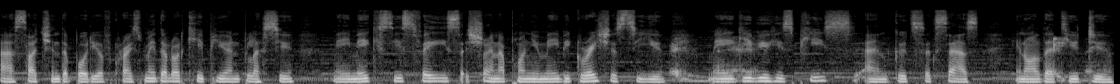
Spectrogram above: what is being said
uh, such in the body of Christ. May the Lord keep you and bless you. May he make his face shine upon you. May he be gracious to you. May he give you his peace and good success in all that you do.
